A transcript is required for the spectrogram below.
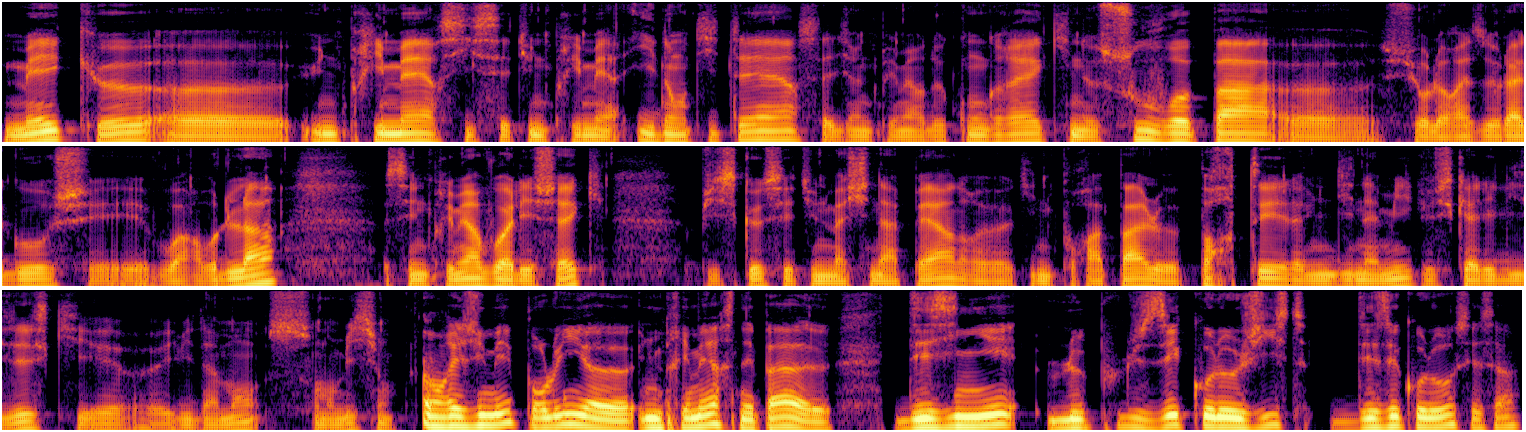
mais que euh, une primaire, si c'est une primaire identitaire, c'est-à-dire une primaire de congrès qui ne s'ouvre pas euh, sur le reste de la gauche et voire au-delà, c'est une primaire voie à l'échec puisque c'est une machine à perdre euh, qui ne pourra pas le porter une dynamique jusqu'à l'Élysée, ce qui est évidemment son ambition. En résumé, pour lui, une primaire, ce n'est pas désigner le plus écologiste des écolos, c'est ça?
